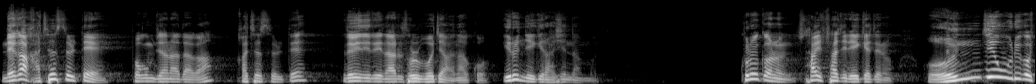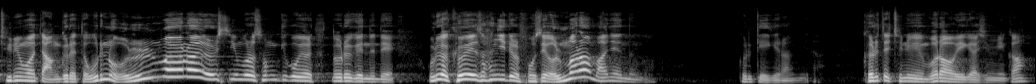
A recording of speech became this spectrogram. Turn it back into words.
내가 갇혔을 때 복음 전하다가 갇혔을 때 너희들이 나를 돌보지 않았고 이런 얘기를 하신단 말이에요. 그러니까는 44절 얘기하잖아요. 언제 우리가 주님한테 안 그랬다. 우리는 얼마나 열심으로 섬기고 노력했는데 우리가 교회에서 한 일을 보세요. 얼마나 많이 했는가. 그렇게 얘기를 합니다. 그럴 때 주님이 뭐라고 얘기하십니까?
